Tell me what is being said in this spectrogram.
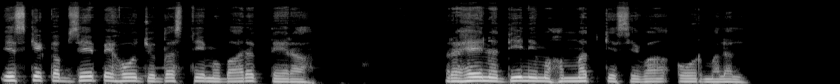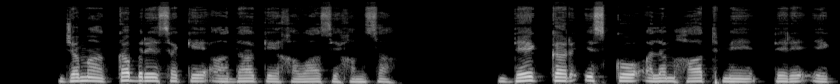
اس کے قبضے پہ ہو جو دست مبارک تیرا، رہے نہ دین محمد کے سوا اور ملل۔ جمع کب رہ سکے آدا کے خواص خمسہ۔ دیکھ کر اس کو علم ہاتھ میں تیرے ایک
